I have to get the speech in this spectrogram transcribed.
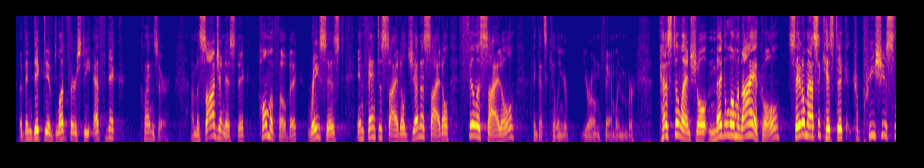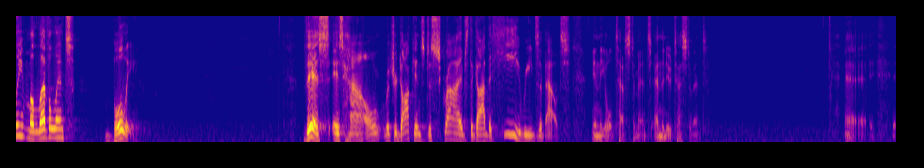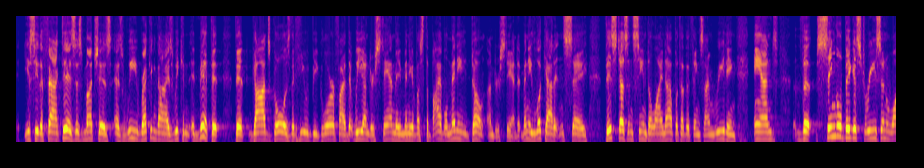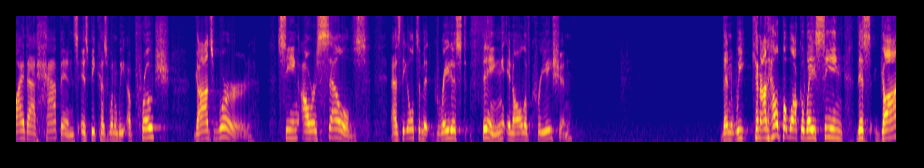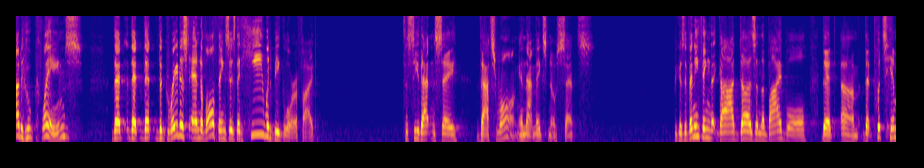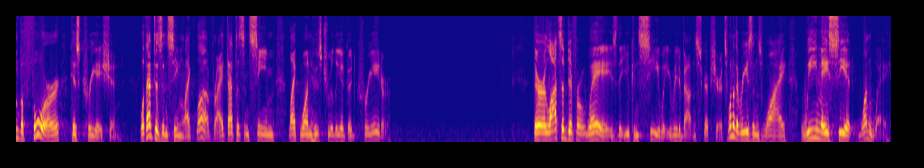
a vindictive, bloodthirsty ethnic cleanser, a misogynistic, homophobic, racist, infanticidal, genocidal, filicidal, I think that's killing your, your own family member, pestilential, megalomaniacal, sadomasochistic, capriciously malevolent bully. This is how Richard Dawkins describes the God that he reads about in the Old Testament and the New Testament. Uh, you see, the fact is, as much as, as we recognize, we can admit that, that God's goal is that He would be glorified, that we understand, maybe many of us, the Bible, many don't understand it. Many look at it and say, this doesn't seem to line up with other things I'm reading. And the single biggest reason why that happens is because when we approach God's Word, seeing ourselves as the ultimate greatest thing in all of creation, then we cannot help but walk away seeing this God who claims that, that, that the greatest end of all things is that he would be glorified. To see that and say, that's wrong, and that makes no sense. Because if anything that God does in the Bible that, um, that puts him before his creation, well, that doesn't seem like love, right? That doesn't seem like one who's truly a good creator. There are lots of different ways that you can see what you read about in Scripture. It's one of the reasons why we may see it one way,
